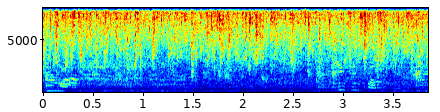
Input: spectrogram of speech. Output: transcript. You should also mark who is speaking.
Speaker 1: 是吗？这边。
